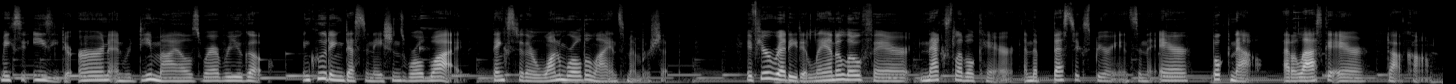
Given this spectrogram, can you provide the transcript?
makes it easy to earn and redeem miles wherever you go, including destinations worldwide, thanks to their One World Alliance membership. If you're ready to land a low fare, next level care, and the best experience in the air, book now at alaskaair.com.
